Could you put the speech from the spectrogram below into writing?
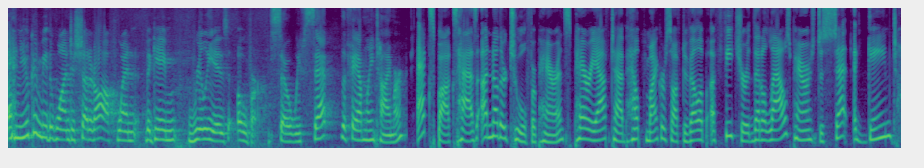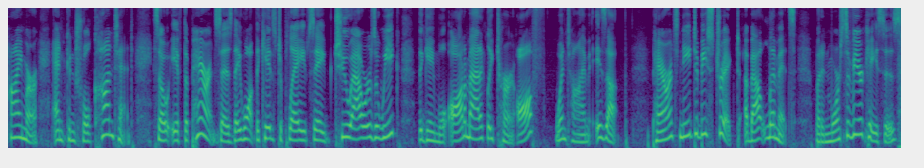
and you can be the one to shut it off when the game really is over. So we've set the family timer. Xbox has another tool for parents. Parry Aftab helped Microsoft develop a feature that allows parents to set a game timer and control content. So if the parent says they want the kids to play, say, two hours a week, the game will automatically turn off when time is up. Parents need to be strict about limits, but in more severe cases,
